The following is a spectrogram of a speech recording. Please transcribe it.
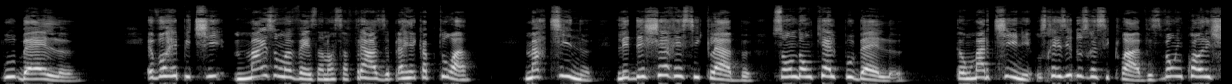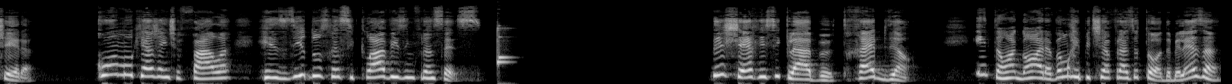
poubelle. Eu vou repetir mais uma vez a nossa frase para recapitular. Martine, les déchets recyclables sont dans quelle poubelle? Então, Martine, os resíduos recicláveis vão em qual lixeira? Como que a gente fala resíduos recicláveis em francês? Déchets recyclables. Très bien. Então agora vamos repetir a frase toda, beleza?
